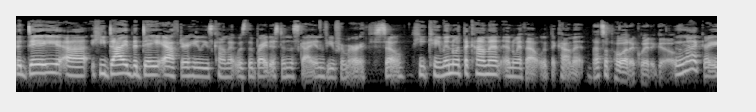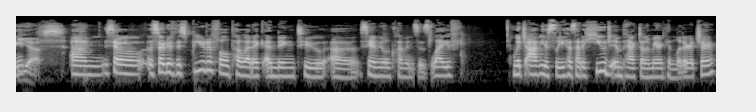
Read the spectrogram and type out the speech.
the day uh, he died the day after Halley's comet was the brightest in the sky in view from Earth. So he came in with the comet and without with the comet. That's a poetic way to go. Isn't that great? Yes. Um, so sort of this beautiful poetic ending to uh, Samuel Clemens's life which obviously has had a huge impact on American literature.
